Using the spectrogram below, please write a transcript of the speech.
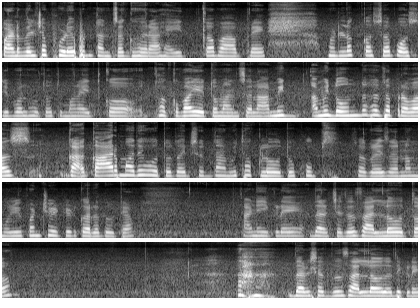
पनवेलच्या पुढे पण त्यांचं घर आहे. इतका बापरे. म्हटलं कसं पॉसिबल होतं तुम्हाला? इतकं थकवा येतो माणसाला. आम्ही आम्ही दोन तासाचा प्रवास का कारमध्ये होतो तरीसुद्धा आम्ही थकलो होतो खूप. सगळेजणं मुली पण चिडचिड करत होत्या. आणि इकडे दर्शाचं चाललं होतं. दर्शाचं चाललं होतं तिकडे.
